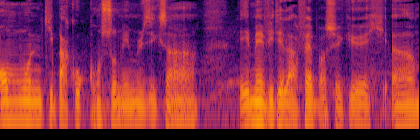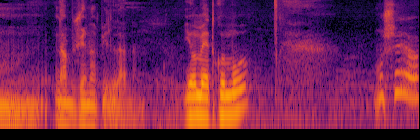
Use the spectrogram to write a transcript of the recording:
on moun ki pa ko konsome müzik sa, e m'invite la fèl parce ke um, euh, nan bjwen apil la nan. Yon mètre mou? Mou chè ya.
